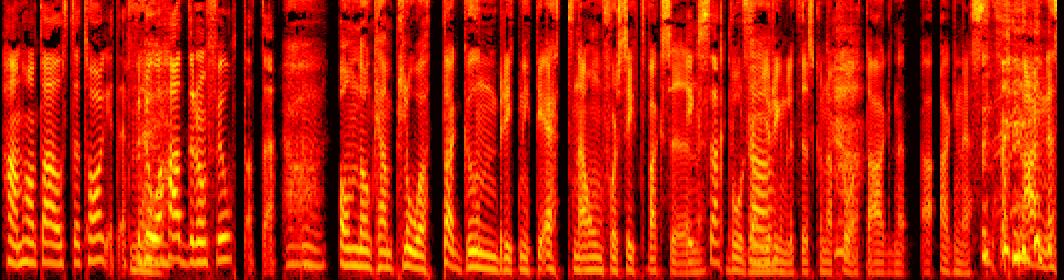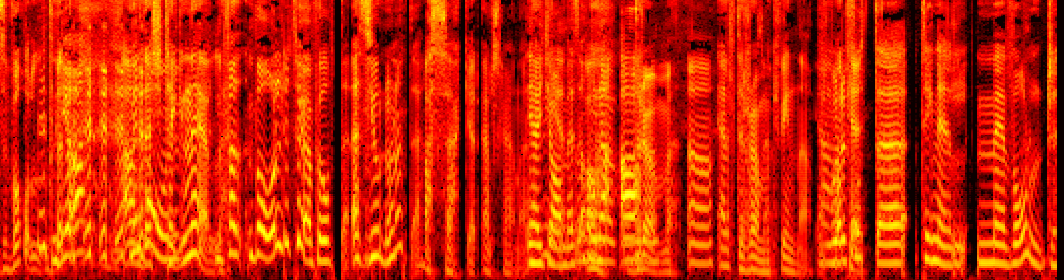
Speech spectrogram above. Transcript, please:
han har inte alls det tagit det, för Nej. då hade de fotat det. Om de kan plåta Gun-Britt 91 när hon får sitt vaccin Exakt. borde de ju rimligtvis kunna plåta Agne, Agnes, Agnes Wold. Ja, Anders hon- Tegnell. Fast våld tror jag fotades, gjorde hon inte? Ah, säkert, älskar henne. Ja, jag med. Hon har, Åh, ja, Dröm, drömkvinna. Borde Okej. fota Tegnell med våld.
